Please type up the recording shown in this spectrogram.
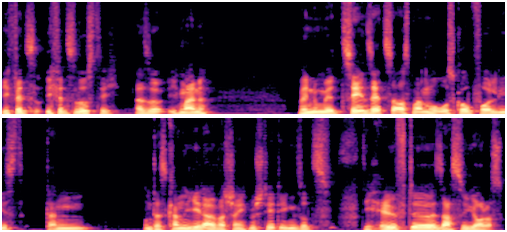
Ich finde es ich find's lustig. Also, ich meine, wenn du mir zehn Sätze aus meinem Horoskop vorliest, dann, und das kann jeder wahrscheinlich bestätigen, so die Hälfte sagst du, ja, das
